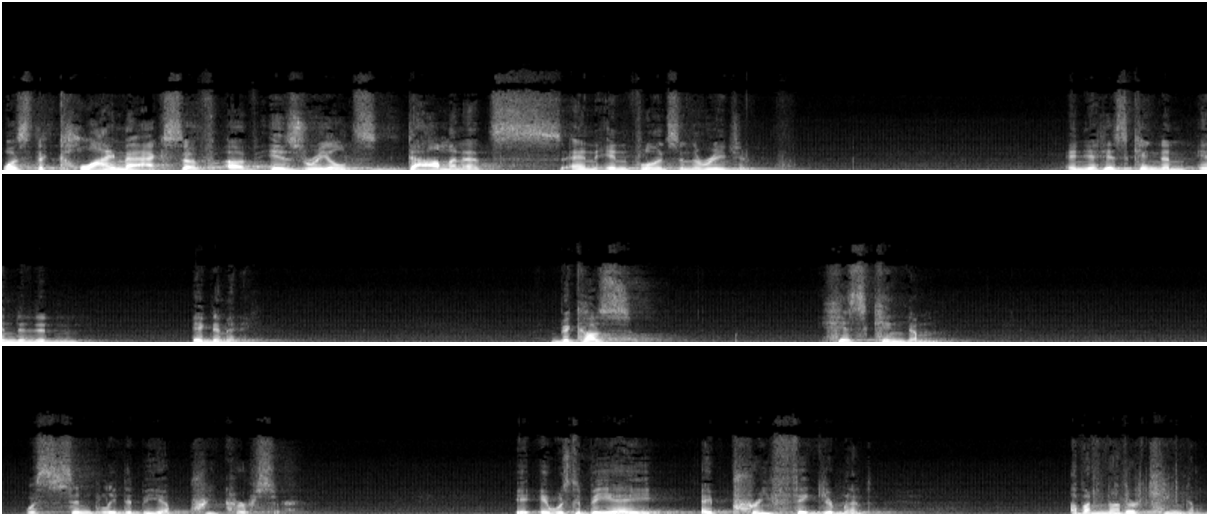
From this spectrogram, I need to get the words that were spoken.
was the climax of, of Israel's dominance and influence in the region. And yet his kingdom ended in ignominy because his kingdom was simply to be a precursor. It, it was to be a, a prefigurement of another kingdom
